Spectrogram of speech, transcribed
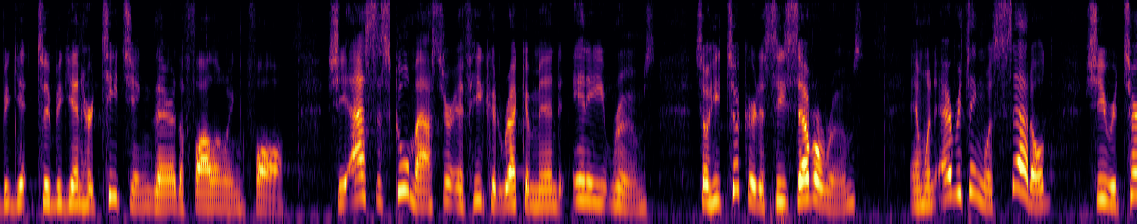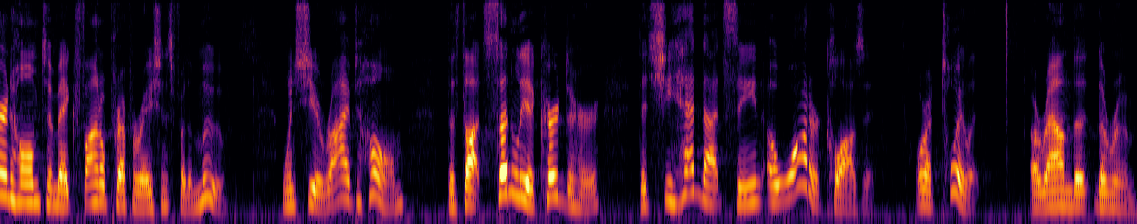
begin, to begin her teaching there the following fall. She asked the schoolmaster if he could recommend any rooms. So he took her to see several rooms, and when everything was settled, she returned home to make final preparations for the move. When she arrived home, the thought suddenly occurred to her that she had not seen a water closet or a toilet around the, the room.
